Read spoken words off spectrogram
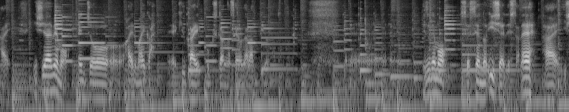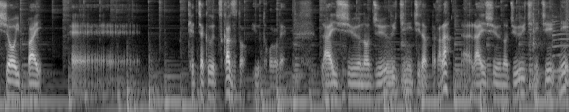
はい、2試合目も延長入る前か、9回国士舘がサヨナラっていうようなところで、え、いずれも接戦のいい試合でしたね。はい、1勝1敗、えー、決着つかずというところで、来週の11日だったかな。来週の11日に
